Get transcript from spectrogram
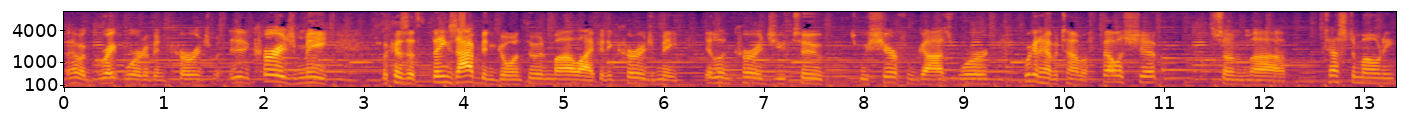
have a great word of encouragement. It encouraged me because of things I've been going through in my life. It encouraged me. It'll encourage you too as we share from God's Word. We're going to have a time of fellowship, some uh, testimony.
